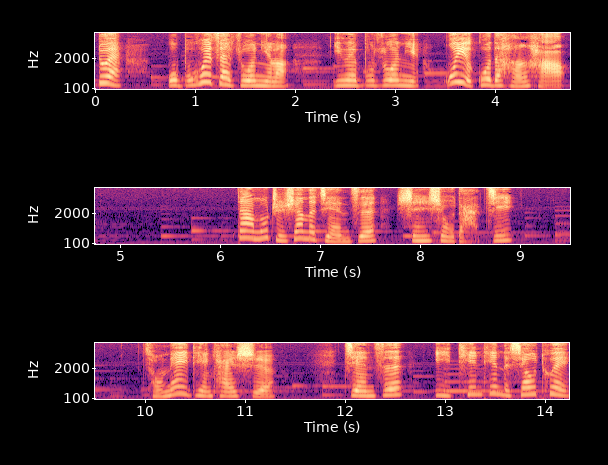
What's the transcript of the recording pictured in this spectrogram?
对，我不会再作你了，因为不作你，我也过得很好。大拇指上的茧子深受打击。从那天开始，茧子一天天的消退。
